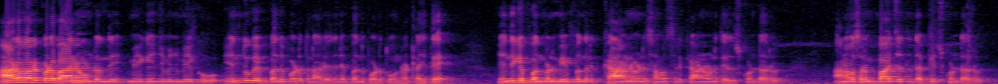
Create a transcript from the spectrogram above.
ఆడవారికి కూడా బాగానే ఉంటుంది. మీకు ఇంచుమించు మీకు ఎందుకు ఇబ్బంది పడుతున్నారు? ఏదైనా ఇబ్బంది పడుతూ ఉన్నట్లయితే ఎందుకు ఇబ్బంది పడి మీ ఇబ్బందులకు కారణం ఏంటి సమస్యలకు కారణం ఏంటి తెలుసుకుంటారు. అనవసరం బాధ్యతలు తప్పించుకుంటారు.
